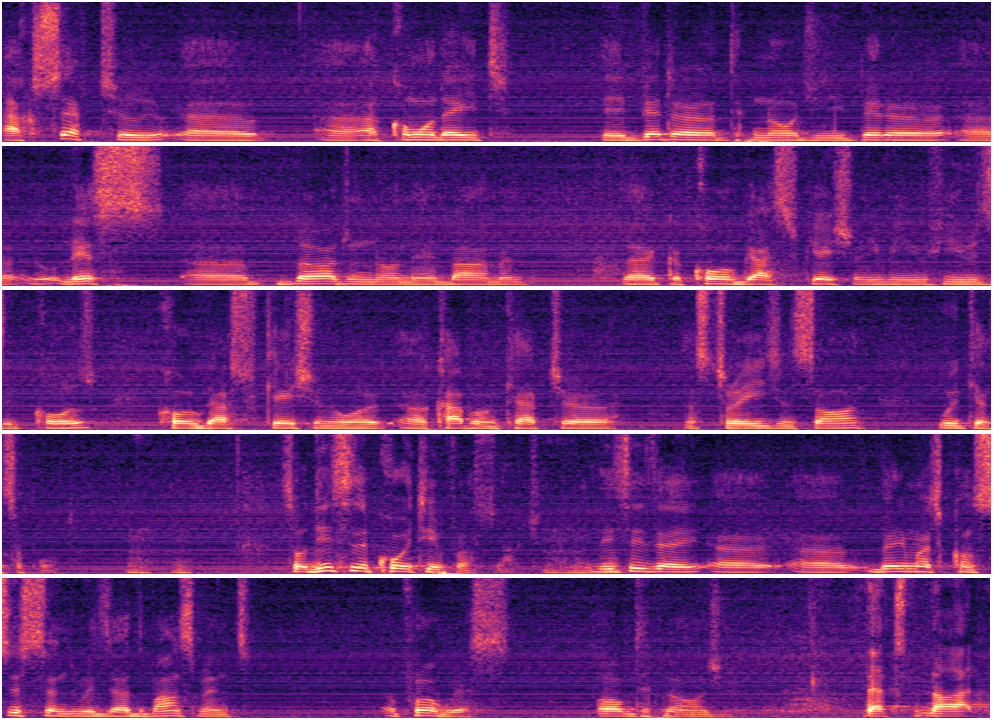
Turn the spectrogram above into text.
accept to uh, uh, accommodate the better technology, better, uh, less uh, burden on the environment, like a coal gasification, even if you use a coal, coal gasification or carbon capture, and storage, and so on, we can support. Mm-hmm. So this is a quality infrastructure. Mm-hmm. This is a, uh, uh, very much consistent with the advancement uh, progress of technology. That's not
